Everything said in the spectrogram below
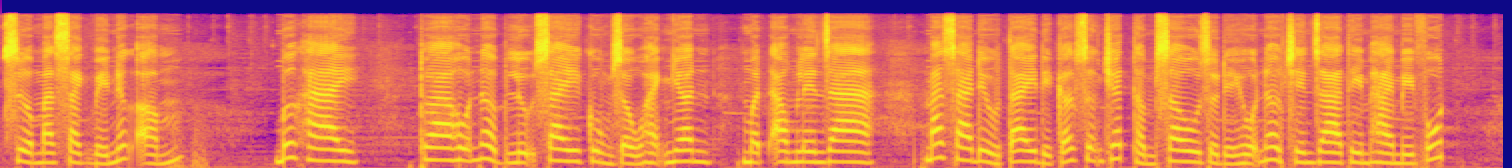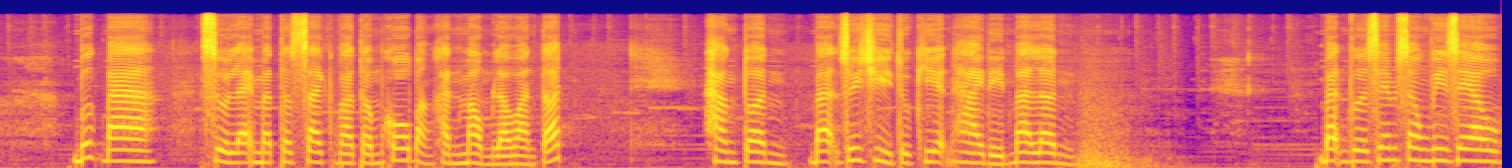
Rửa mặt sạch với nước ấm Bước 2 Thoa hỗn hợp lựu xay cùng dầu hạnh nhân, mật ong lên da. Massage đều tay để các dưỡng chất thấm sâu rồi để hỗn hợp trên da thêm 20 phút. Bước 3. Rửa lại mặt thật sạch và thấm khô bằng khăn mỏng là hoàn tất. Hàng tuần, bạn duy trì thực hiện 2 đến 3 lần. Bạn vừa xem xong video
